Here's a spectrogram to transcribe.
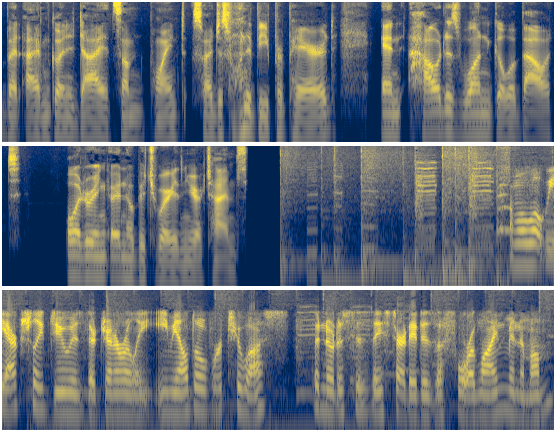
but I'm going to die at some point, so I just want to be prepared. And how does one go about ordering an obituary in the New York Times? Well, what we actually do is they're generally emailed over to us. The notices they started as a four line minimum.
